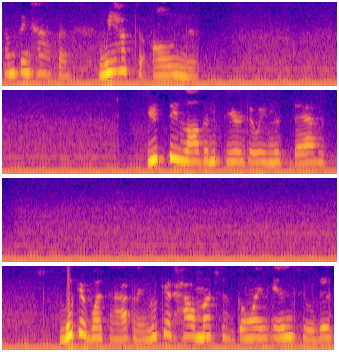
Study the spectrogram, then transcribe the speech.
something happened. We have to own this. You see love and fear doing this dance. Look at what's happening. Look at how much is going into this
